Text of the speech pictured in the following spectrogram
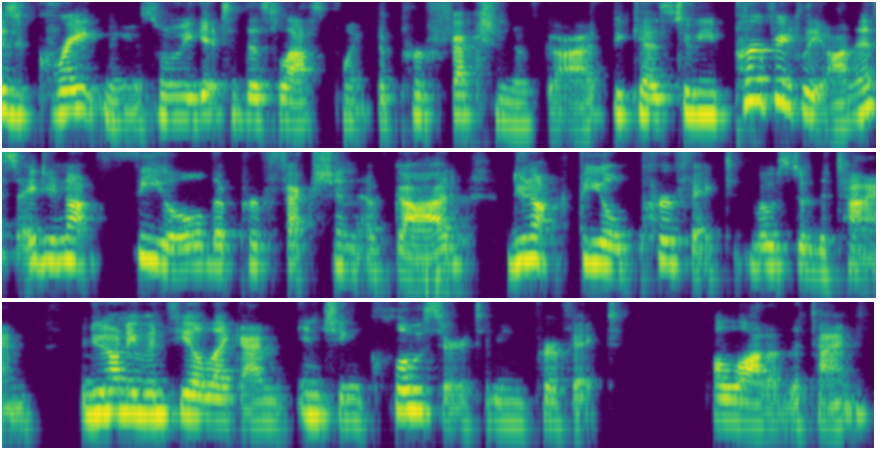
is great news when we get to this last point the perfection of God. Because to be perfectly honest, I do not feel the perfection of God. Mm-hmm. I do not feel perfect most of the time. I do not even feel like I'm inching closer to being perfect a lot of the time.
